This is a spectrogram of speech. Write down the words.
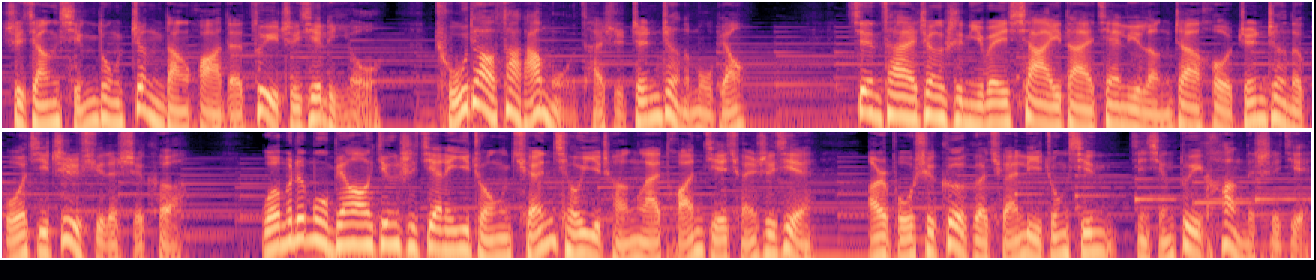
是将行动正当化的最直接理由，除掉萨达姆才是真正的目标。”现在正是你为下一代建立冷战后真正的国际秩序的时刻。我们的目标应是建立一种全球议程来团结全世界，而不是各个权力中心进行对抗的世界。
